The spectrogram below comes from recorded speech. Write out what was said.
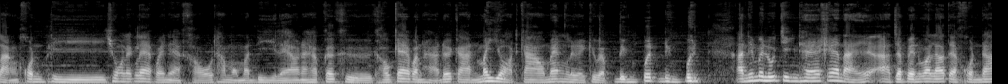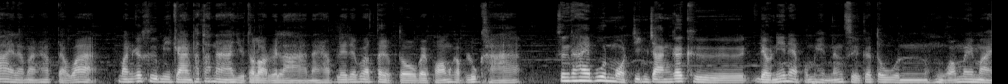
หลังๆ คนพรีช่วงแรก ๆ ไปเนี่ยเขาทำออกมาดีแล้วนะครับ ก็คือเขาแก้ปัญหาด้วยการไม่หยอดกาวแม่งเลย คือแบบดึงปึ๊ดดึงปึ๊ด อันนี้ไม่รู้จริงแท้แค่ไหน อาจจะเป็นว่าแล้วแต่คนได้แล้วมั้งครับ แต่ว่ามันก็คือมีการพัฒนาอยู่ตลอดเวลานะครับเรียกได้ว่าเติบโตไปพร้อมกับลูกค้า ซึ่งถ้าให้พูดหมดจริงจังก็คือเดี๋ยวนี้เนี่ยผมเห็นหนังสือการ์ตูนหัวใหม่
